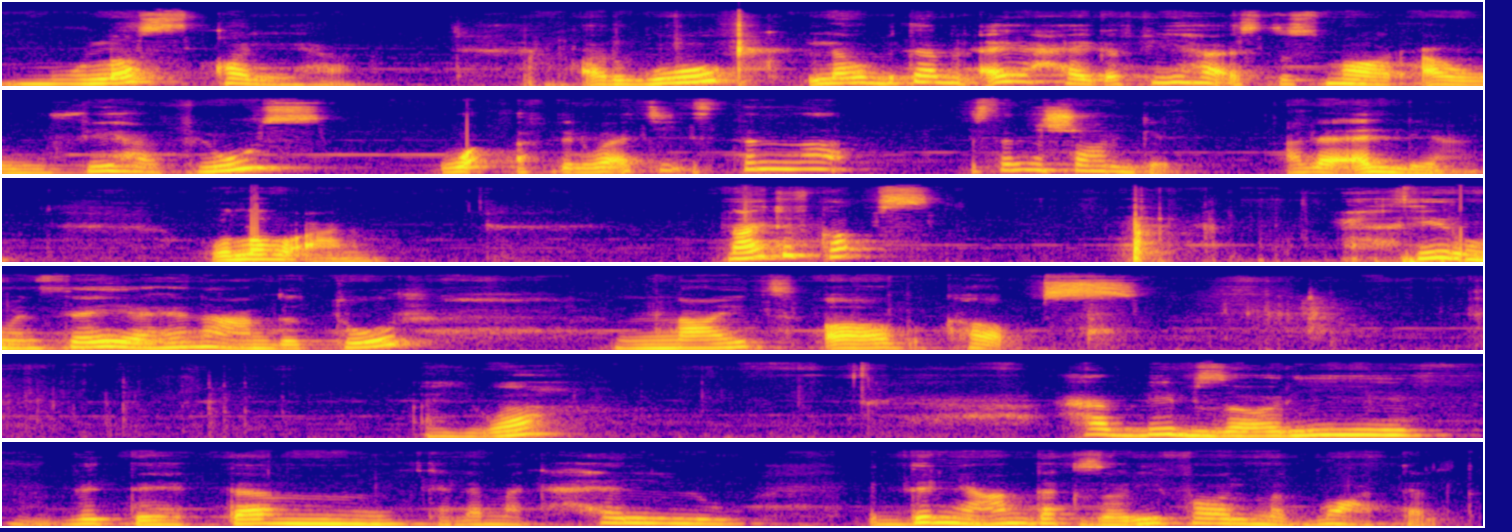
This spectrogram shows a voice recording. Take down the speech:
ملاصقه ليها. أرجوك لو بتعمل أي حاجة فيها استثمار أو فيها فلوس وقف دلوقتي استنى استنى الشهر الجاي على الأقل يعني. والله أعلم. Knight of Cups في رومانسية هنا عند الثور Knight of Cups أيوه. حبيب ظريف بتهتم كلامك حلو الدنيا عندك ظريفة المجموعه الثالثه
